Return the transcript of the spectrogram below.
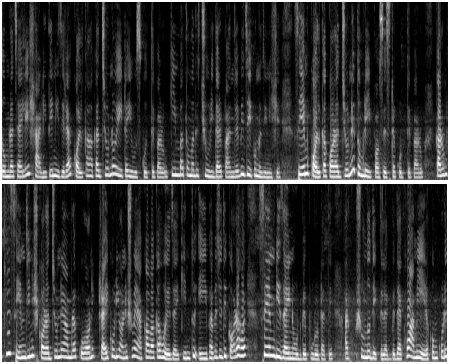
তোমরা চাইলে শাড়িতে নিজেরা কলকা আঁকার জন্য এটা ইউজ করতে পারো, কিংবা তোমাদের চুড়িদার, পাঞ্জাবি যে কোনো জিনিসে। সেম কলকা করার জন্য তোমরা এই প্রসেসটা করতে পারো। কারণ কি সেম জিনিস করার জন্য আমরা অনেক ট্রাই করি, অনেক সময় একা বাঁকা হয়ে যায়, কিন্তু এইভাবে যদি করা হয় সেম ডিজাইন উঠবে পুরোটাতে। আর খুব সুন্দর দেখতে লাগবে। দেখো, আমি এরকম করে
